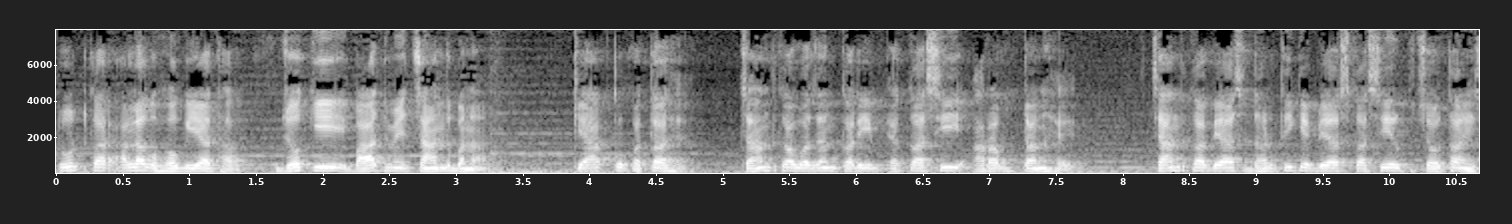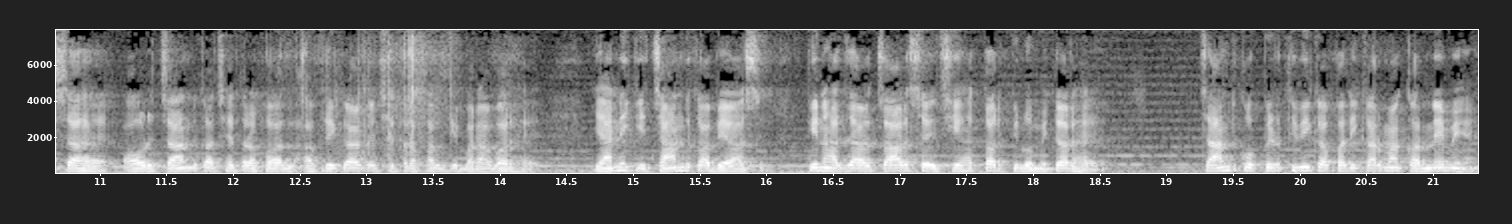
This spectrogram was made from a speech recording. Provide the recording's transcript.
टूटकर अलग हो गया था, जो कि बाद में चाँद बना। क्या आपको पता है चाँद का वज़न करीब इक्यासी अरब टन है। चाँद का व्यास धरती के व्यास का सिर्फ़ चौथा हिस्सा है और चाँद का क्षेत्रफल अफ्रीका के क्षेत्रफल के बराबर है। यानी कि चाँद का व्यास तीन हज़ार चार सौ छिहत्तर किलोमीटर है। चाँद को पृथ्वी का परिक्रमा करने में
